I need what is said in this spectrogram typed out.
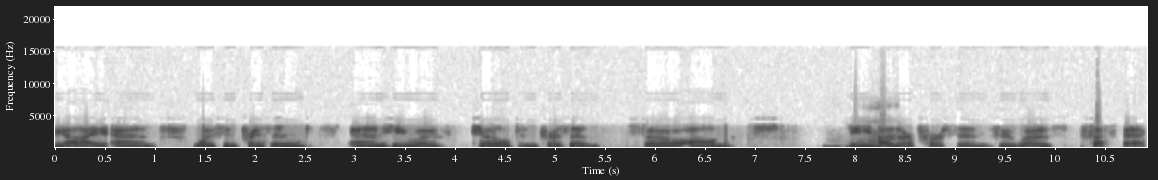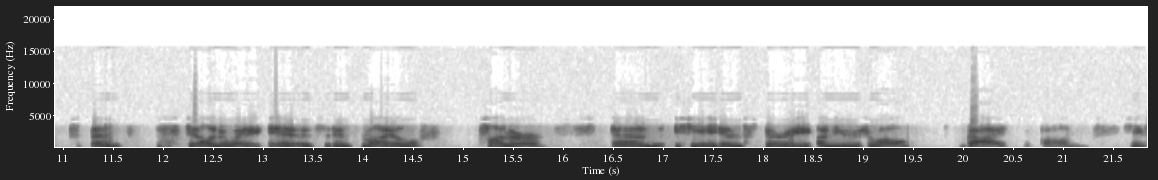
FBI and was imprisoned, and he was killed in prison. So um, the other person who was suspect and still in a way is is Miles Connor, and he is very unusual guy. Um, he's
